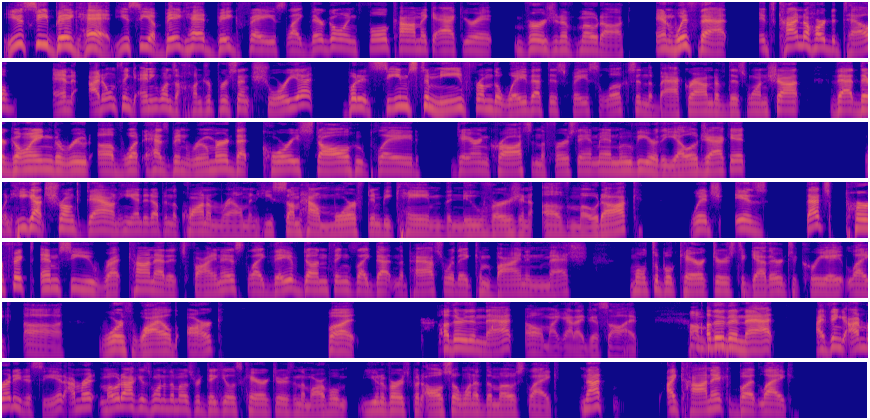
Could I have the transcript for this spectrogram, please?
you see big head. You see a big head, big face. Like they're going full comic accurate version of MODOK. And with that, it's kind of hard to tell. And I don't think anyone's 100% sure yet. But it seems to me from the way that this face looks in the background of this one shot that they're going the route of what has been rumored that Corey Stoll, who played Darren Cross in the first Ant Man movie or the Yellow Jacket, when he got shrunk down, he ended up in the quantum realm and he somehow morphed and became the new version of MODOK, which is that's perfect MCU retcon at its finest. Like they have done things like that in the past where they combine and mesh multiple characters together to create like a worthwhile arc. But other than that, oh my god, I just saw it. Um, other than that, I think I'm ready to see it. I'm ready. MODOK is one of the most ridiculous characters in the Marvel universe, but also one of the most like not iconic, but like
